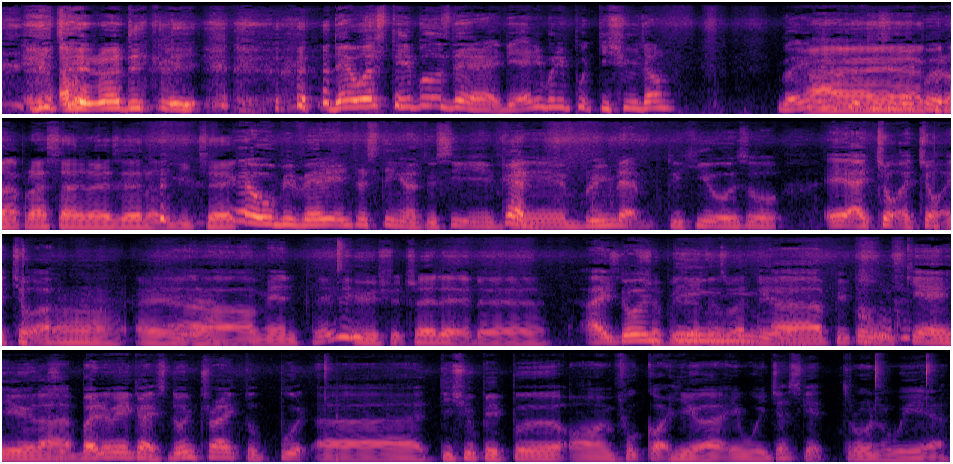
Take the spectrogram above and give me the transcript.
Ironically. there was tables there, right? Did anybody put tissue down? Got anybody put tissue Ah, paper? aku tak perasan lah saya nak pergi check. That would be very interesting uh, to see if Kan? they bring that to here also. Eh, I choke, I choke, I choke. Uh. Ah, I, yeah. Ah, man. Maybe we should try that at the I don't think day, uh, people would care here lah. By the way, guys, don't try to put uh, tissue paper on food court here. ah. It will just get thrown away. Uh.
